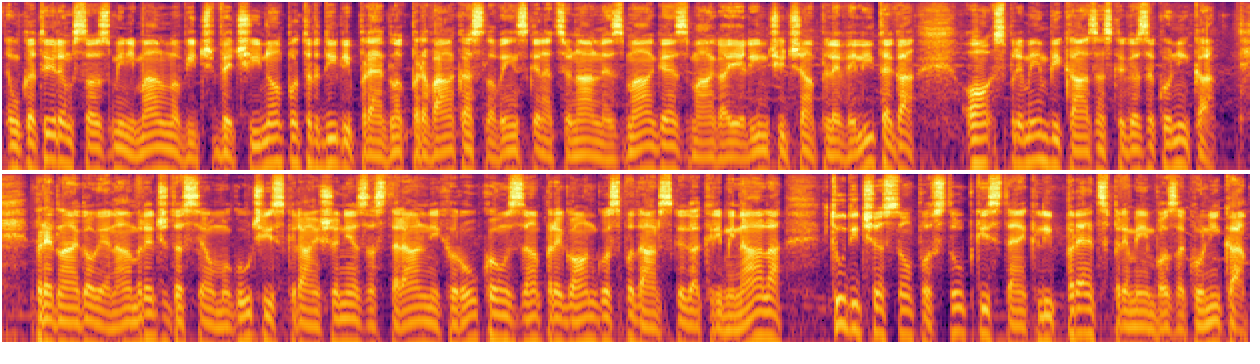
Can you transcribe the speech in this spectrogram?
v katerem so z minimalno več večino potrdili predlog prvaka slovenske nacionalne zmage Zmaga Jelinčiča Plevelitega o spremembi kazanskega zakonika. Predlagal je namreč, da se omogoči skrajšanje zastaralnih rokov za pregon gospodarskega kriminala, tudi če so postopki stekli pred spremembo zakonika.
